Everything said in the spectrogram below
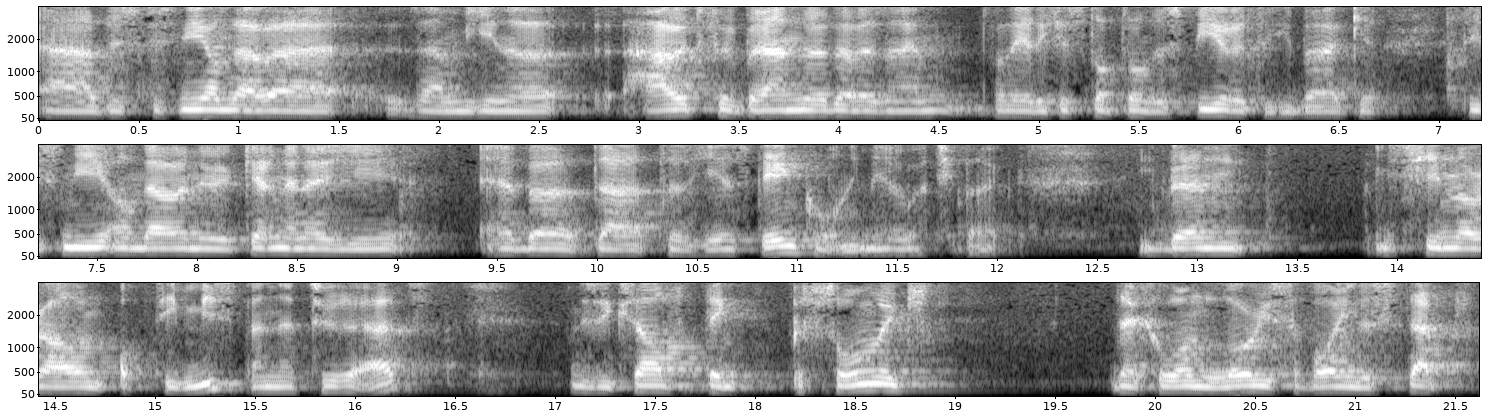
Uh, dus het is niet omdat we zijn beginnen hout verbranden dat we zijn volledig gestopt onze spieren te gebruiken. Het is niet omdat we nu kernenergie hebben dat er geen steenkool meer wordt gebruikt. Ik ben misschien nogal een optimist van nature uit. Dus ik zelf denk persoonlijk dat gewoon de logische volgende stap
